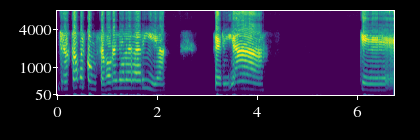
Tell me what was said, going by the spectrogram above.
yo creo que el consejo que yo le daría sería que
